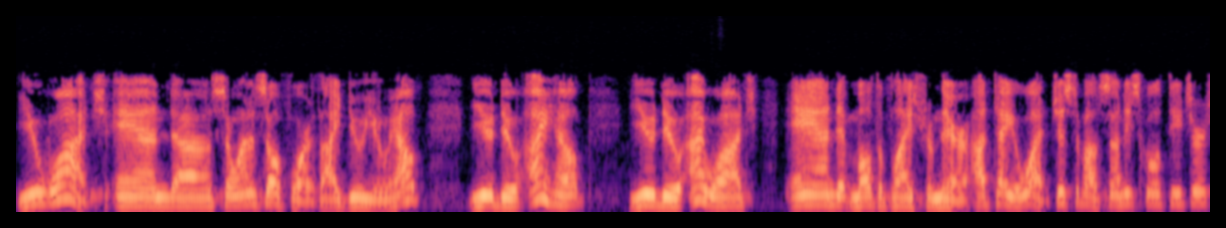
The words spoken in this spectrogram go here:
you watch, and uh, so on and so forth. I do, you help. You do, I help. You do, I watch and it multiplies from there. I'll tell you what, just about Sunday school teachers,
